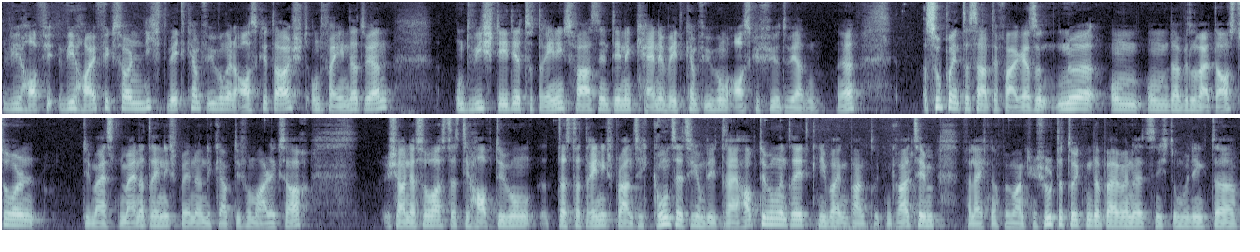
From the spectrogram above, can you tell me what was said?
Wie häufig, wie häufig sollen Nicht-Wettkampfübungen ausgetauscht und verändert werden? Und wie steht ihr zu Trainingsphasen, in denen keine Wettkampfübungen ausgeführt werden? Ja? Super interessante Frage. Also nur um, um da ein bisschen weiter auszuholen, die meisten meiner Trainingspläne und ich glaube die vom Alex auch, schauen ja so aus, dass die Hauptübung, dass der Trainingsplan sich grundsätzlich um die drei Hauptübungen dreht, Kniebeugen, Bankdrücken, Kreuzheben, vielleicht noch bei manchen Schulterdrücken dabei, wenn er jetzt nicht unbedingt der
